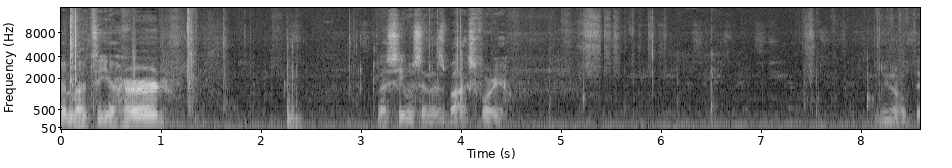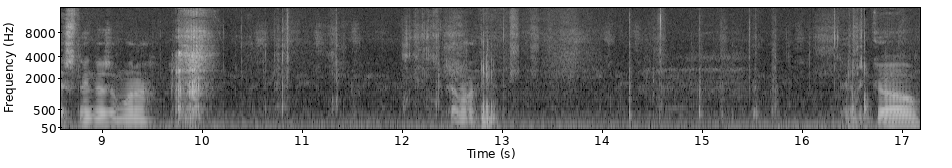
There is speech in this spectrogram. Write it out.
Good luck to your herd. Let's see what's in this box for you. You know, this thing doesn't want to. Come on. There we go.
